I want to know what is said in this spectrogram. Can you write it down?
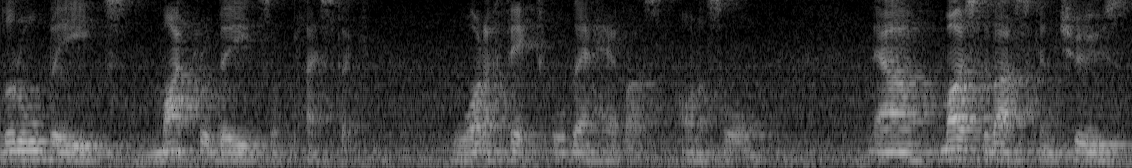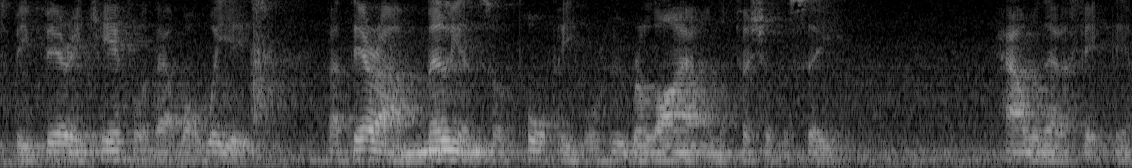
Little beads, microbeads of plastic. What effect will that have us on us all? Now, most of us can choose to be very careful about what we eat, but there are millions of poor people who rely on the fish of the sea. How will that affect them?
